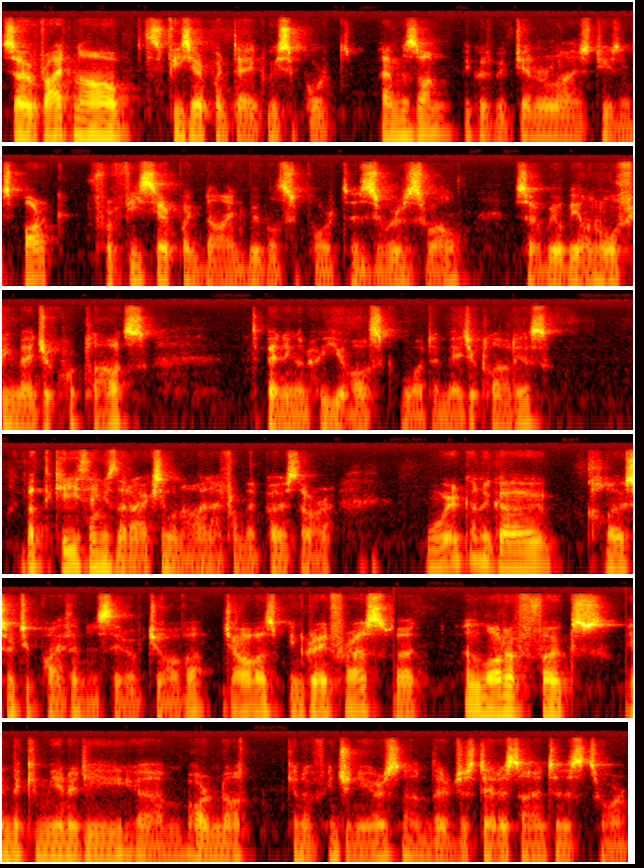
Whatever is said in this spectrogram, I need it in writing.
So, right now, Feast 0.8, we support Amazon because we've generalized using Spark. For Feast 0.9, we will support Azure as well. So, we'll be on all three major clouds, depending on who you ask what a major cloud is. But the key things that I actually want to highlight from that post are we're going to go closer to Python instead of Java. Java's been great for us, but a lot of folks in the community um, are not kind of engineers and they're just data scientists or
